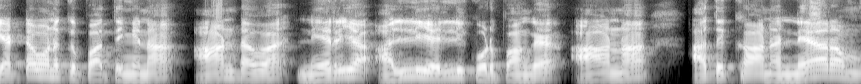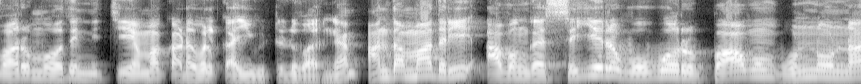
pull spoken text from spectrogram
கெட்டவனுக்கு பார்த்தீங்கன்னா, ஆண்டவன் நிறைய அள்ளி அள்ளி கொடுப்பாங்க. ஆனால் அதுக்கான நேரம் வரும்போது நிச்சயமா கடவுள் கை விட்டுடுவாருங்க. அந்த மாதிரி அவங்க செய்யற ஒவ்வொரு பாவம் ஒன்று ஒன்றா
